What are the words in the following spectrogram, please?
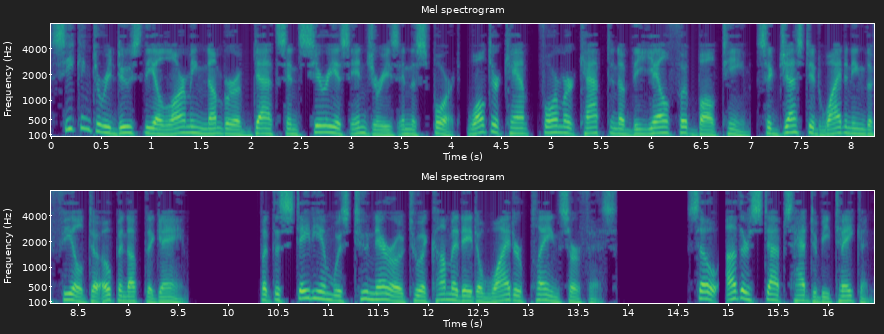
Seeking to reduce the alarming number of deaths and serious injuries in the sport, Walter Camp, former captain of the Yale football team, suggested widening the field to open up the game. But the stadium was too narrow to accommodate a wider playing surface. So, other steps had to be taken.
